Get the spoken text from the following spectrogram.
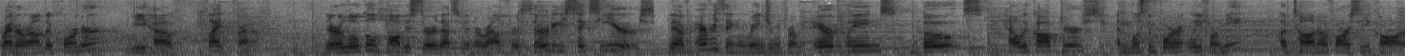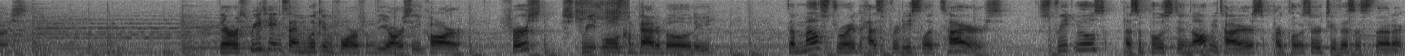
Right around the corner, we have Flite Craft. They're a local hobby store that's been around for 36 years. They have everything ranging from airplanes, boats, helicopters, and most importantly for me, a ton of RC cars. There are three things I'm looking for from the RC car. First, street wheel compatibility. The mouse droid has pretty slick tires. Street wheels, as opposed to knobby tires, are closer to this aesthetic.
